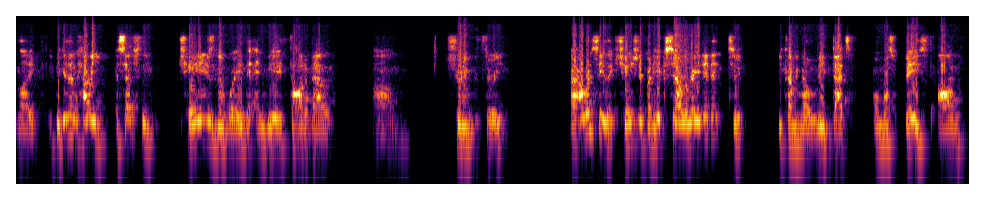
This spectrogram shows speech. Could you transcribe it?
like because of how he essentially changed the way the NBA thought about um, shooting the three. I, I wouldn't say like changed it, but he accelerated it to becoming a league that's almost based on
